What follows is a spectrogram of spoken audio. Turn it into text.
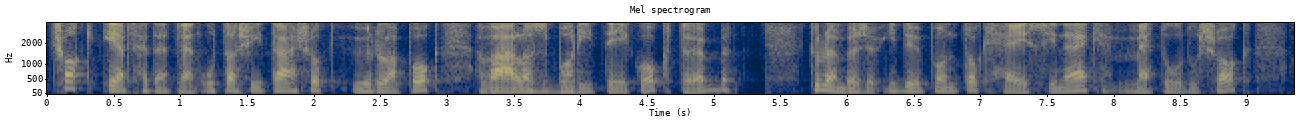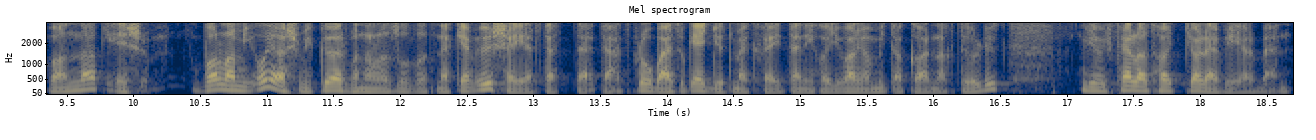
csak érthetetlen utasítások, űrlapok, válaszborítékok több, különböző időpontok, helyszínek, metódusok vannak, és valami olyasmi körvonalazódott nekem, ő se értette, tehát próbáltuk együtt megfejteni, hogy vajon mit akarnak tőlük, ugye, hogy feladhatja levélben.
